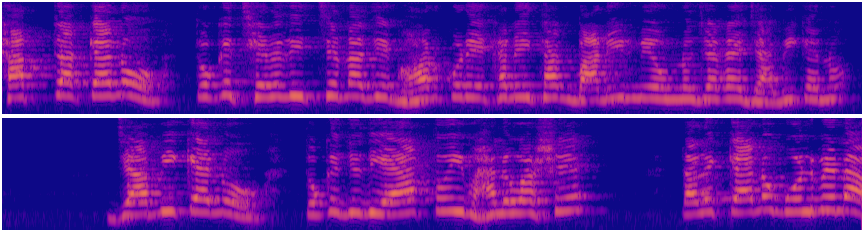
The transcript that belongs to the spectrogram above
ছাদটা কেন? তোকে ছেড়ে দিচ্ছে না যে ঘর করে এখানেই থাক, বাড়ির মেয়ে অন্য জায়গায় যাবি কেন? যাবি কেন? তোকে যদি এতই ভালোবাসে, তাহলে কেন বলবে না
